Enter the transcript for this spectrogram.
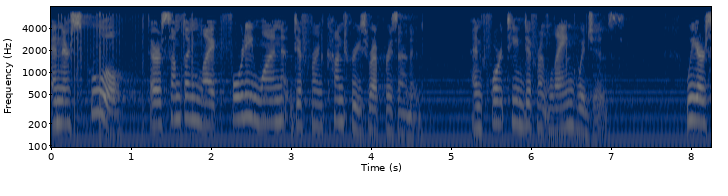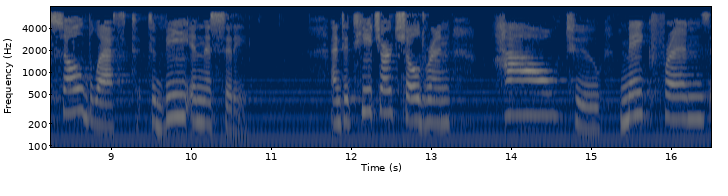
In their school, there are something like 41 different countries represented and 14 different languages. We are so blessed to be in this city and to teach our children how to make friends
